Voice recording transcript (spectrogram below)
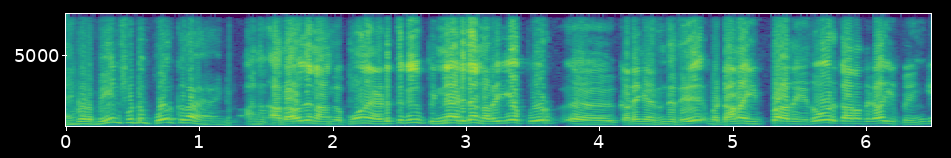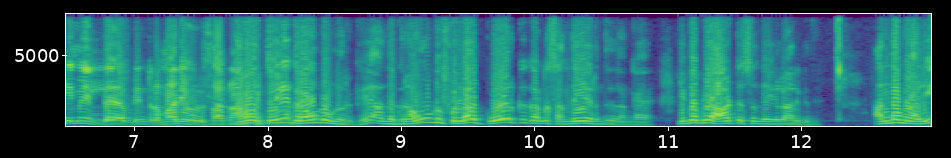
எங்களோட மெயின் ஃபுட்டு போர்க்கு தான். அதாவது நாங்க போன இடத்துக்கு பின்னாடி தான் நிறைய போர் கடைங்க இருந்தது. பட் ஆனா இப்ப அது ஏதோ ஒரு காரணத்துக்காக இப்ப எங்கேயுமே இல்ல அப்படின்ற மாதிரி ஒரு சாக்கான ஒரு பெரிய கிரவுண்ட் ஒன்று இருக்கு. அந்த கிரவுண்ட் ஃபுல்லா போர்க்குக்கான சந்தையே இருந்ததாங்க இப்போ எப்படி ஆட்டு சந்தைகள்லாம் இருக்குது? அந்த மாதிரி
